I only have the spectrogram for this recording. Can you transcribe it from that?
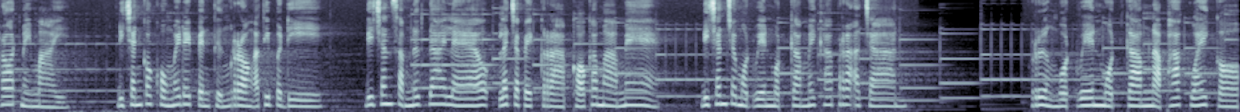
คลอดใหม่ๆ ดิฉันก็คงไม่ได้เป็นถึงรองอธิบดี ดิฉันสำนึกได้แล้วและจะไปกราบขอขมาแม่ ดิฉันจะหมดเวรหมดกรรมไหมคะพระอาจารย์ เรื่องหมดเวรหมดกรรมน่ะพักไว้ก่อ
